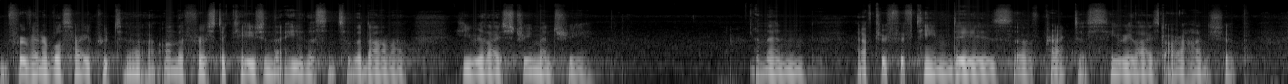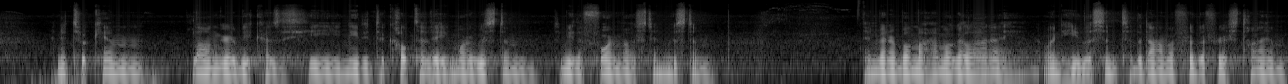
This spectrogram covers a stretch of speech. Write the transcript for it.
And for Venerable Sariputta, on the first occasion that he listened to the Dhamma, he realized stream entry. And then, after 15 days of practice, he realized arahantship. And it took him longer because he needed to cultivate more wisdom to be the foremost in wisdom. And Venerable Mahamoggallana, when he listened to the Dhamma for the first time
